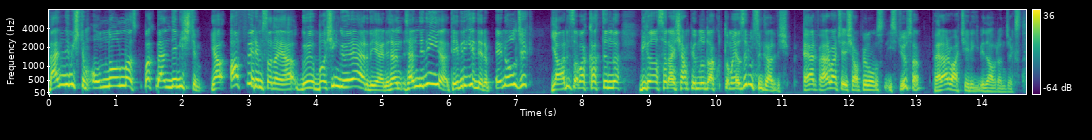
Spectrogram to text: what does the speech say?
Ben demiştim onunla olmaz. Bak ben demiştim. Ya aferin sana ya. Başın göğe erdi yani. Sen, sen dedin ya tebrik ederim. E ne olacak? Yarın sabah kalktığında bir Galatasaray şampiyonluğu daha kutlamaya hazır mısın kardeşim? Eğer Fenerbahçe'de şampiyon olmasını istiyorsan Fenerbahçeli gibi davranacaksın.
